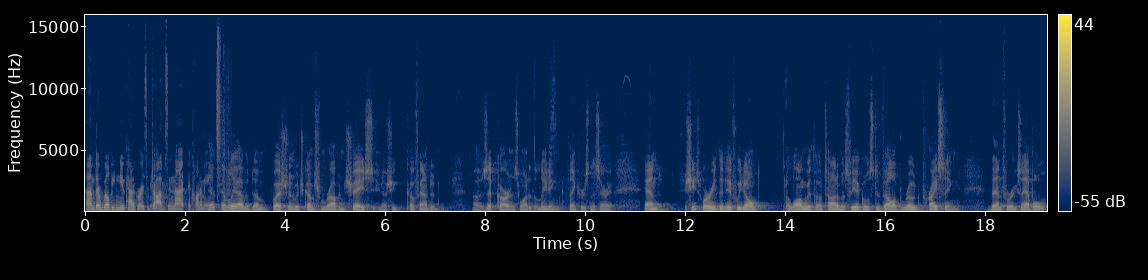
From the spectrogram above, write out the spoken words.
um, there will be new categories of jobs in that economy. Emily, I have a dumb question which comes from Robin Chase. You know, she co founded uh, Zipcar and is one of the leading thinkers in this area. And she's worried that if we don't along with autonomous vehicles, develop road pricing, then, for example,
